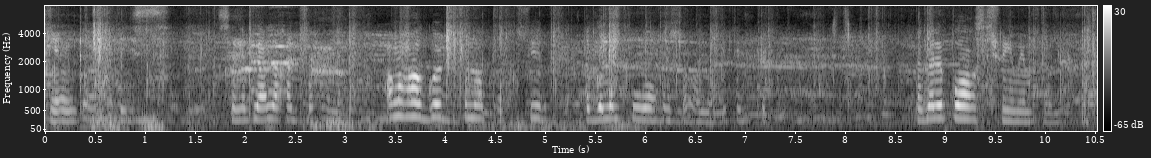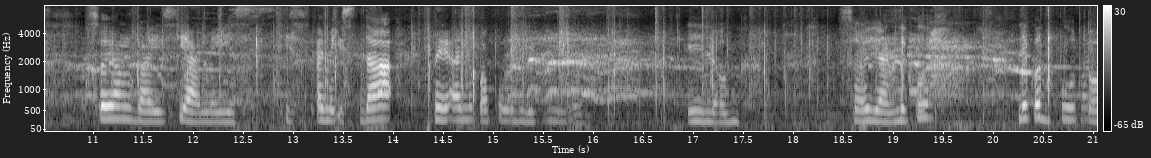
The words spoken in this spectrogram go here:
Yan guys. So naglalakad po kami. Ang hagod po na po kasi tagalan po ako sa ano. Itin ko. Tagalan po ako sa swimming pool. So yan guys, yan may is, is ay may isda. May ano pa po dito. Ilog. So yan, likod. Likod po to.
